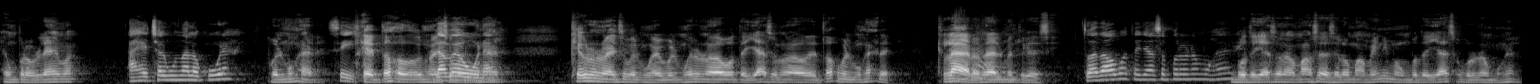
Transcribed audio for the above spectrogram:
es un problema. ¿Has hecho alguna locura? ¿Por mujeres? Sí. De todo. ha Dame hecho por una. mujer. ¿Qué uno no ha hecho por mujeres? Por mujeres uno ha dado botellazo, uno ha dado de todo por mujeres. Claro, realmente que sí. ¿Tú has dado botellazo por una mujer? Botellazo nada más, o sea, es lo más mínimo, un botellazo por una mujer.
